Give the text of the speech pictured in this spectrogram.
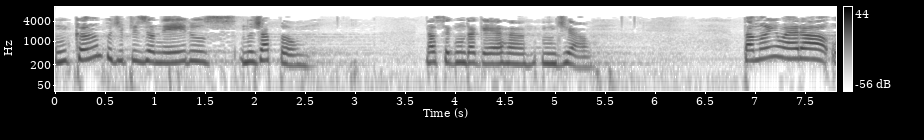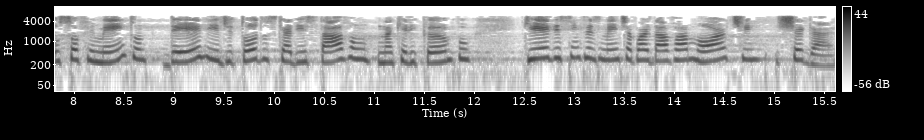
um campo de prisioneiros no Japão, na Segunda Guerra Mundial. Tamanho era o sofrimento dele e de todos que ali estavam naquele campo, que ele simplesmente aguardava a morte chegar.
